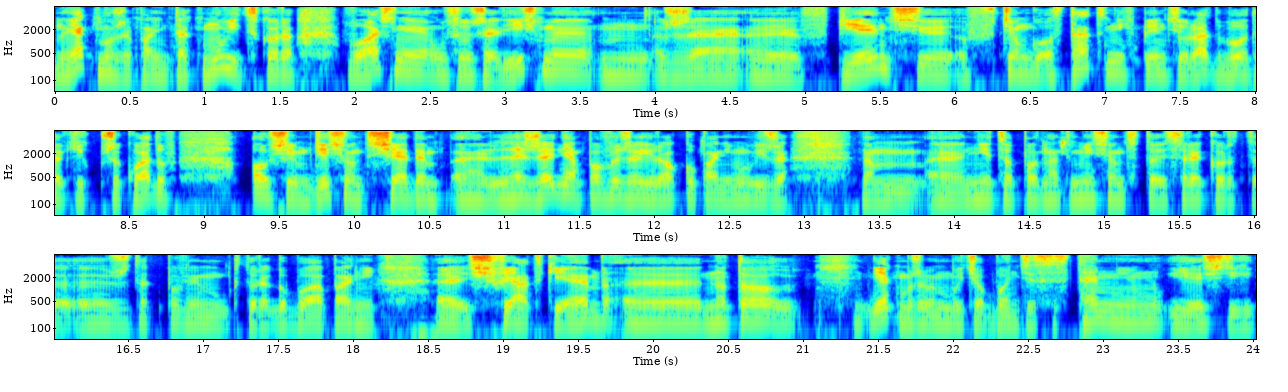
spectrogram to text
No jak może pani tak mówić, skoro właśnie usłyszeliśmy, mm, że y, w pięć, y, w ciągu ostatnich pięciu lat było takich przykładów 87 e, leżenia powyżej roku. Pani mówi, że nam e, nieco ponad miesiąc to jest rekord, e, że tak powiem, którego była pani świadkiem. No to jak możemy mówić o błędzie systemu, jeśli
